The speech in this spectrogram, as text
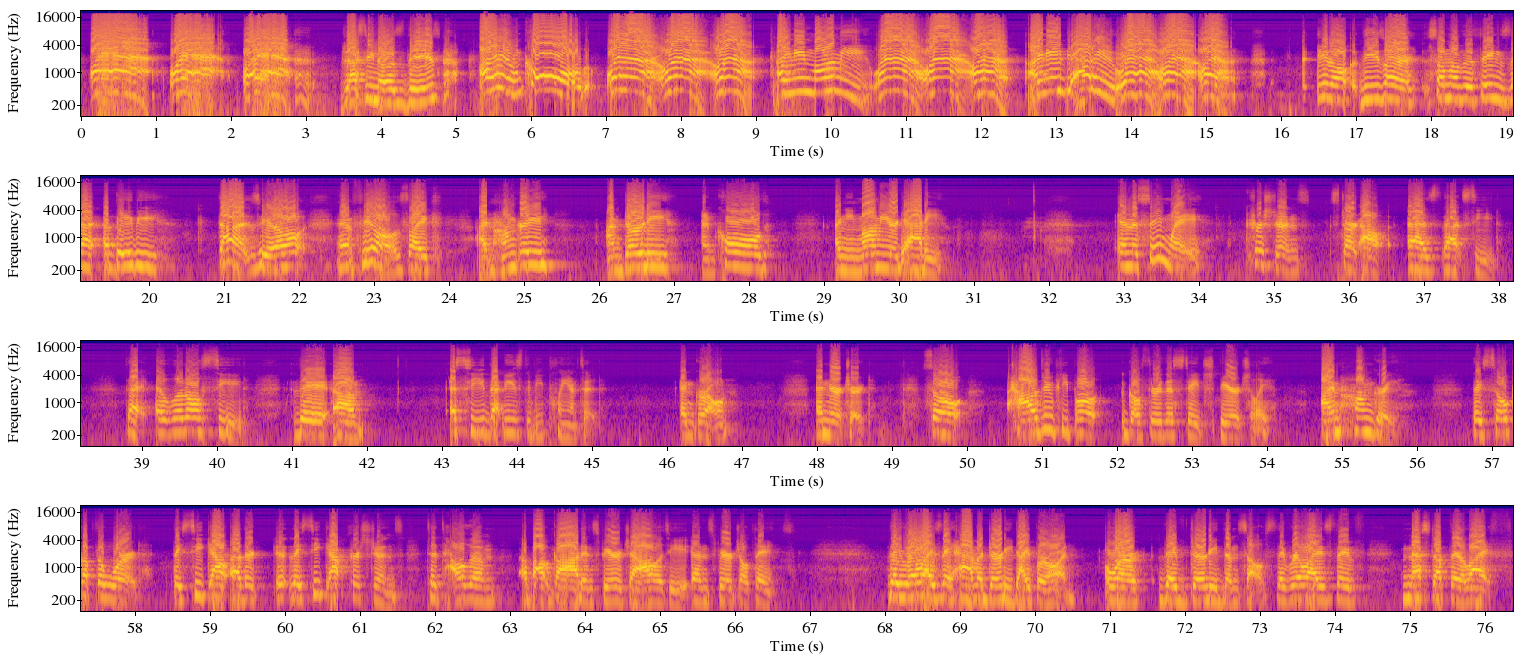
Jesse knows these. I am cold. I need mommy. I need daddy. Wah, wah, wah. You know, these are some of the things that a baby does, you know, and it feels like I'm hungry, I'm dirty, I'm cold, I need mommy or daddy. In the same way, Christians start out as that seed, that a little seed, they, um, a seed that needs to be planted and grown and nurtured. So, how do people go through this stage spiritually? I'm hungry. They soak up the word. They seek out other uh, they seek out Christians to tell them about God and spirituality and spiritual things. They realize they have a dirty diaper on or they've dirtied themselves. They realize they've messed up their life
